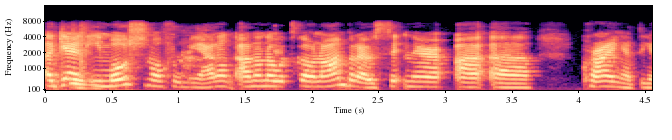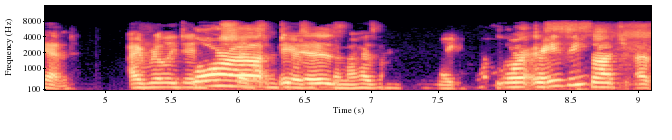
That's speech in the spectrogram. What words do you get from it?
again, emotional for me. I don't I don't know what's going on, but I was sitting there uh, uh, crying at the end. I really did Laura shed some tears. is- my husband like "What, Laura crazy. is such a,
